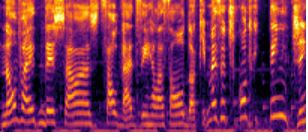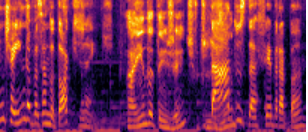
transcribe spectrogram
não vai deixar saudades em relação ao DOC. Mas eu te conto que tem gente ainda fazendo DOC, gente. Ainda tem gente utilizando? Dados da Febraban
